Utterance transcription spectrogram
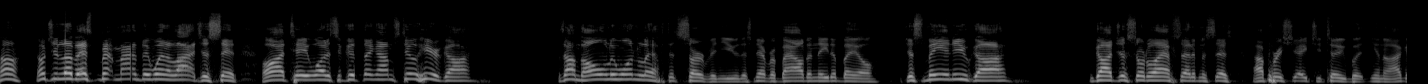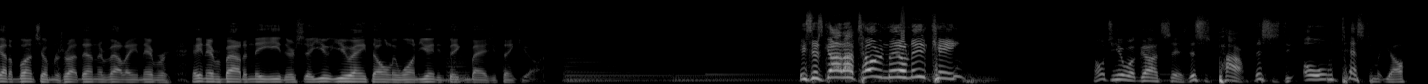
Huh? Don't you love it? It reminds me when Elijah just said, Oh, I tell you what, it's a good thing I'm still here, God. Because I'm the only one left that's serving you that's never bowed a knee to Baal. Just me and you, God. God just sort of laughs at him and says, I appreciate you too, but you know, I got a bunch of them that's right down there valley ain't never ain't never bowed a knee either. So you you ain't the only one. You ain't as big and bad as you think you are. He says, God, I told him they don't need a king. I want you to hear what God says. This is powerful. This is the Old Testament, y'all.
